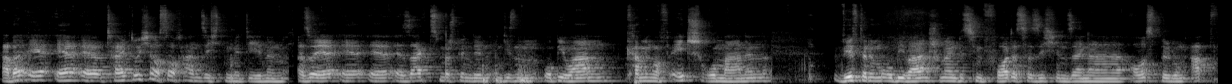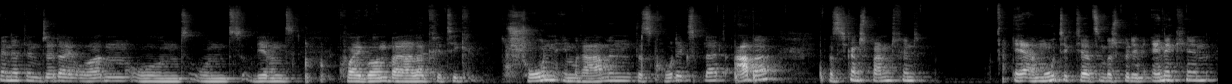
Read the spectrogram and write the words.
Aber er, er, er teilt durchaus auch Ansichten mit denen. Also er, er, er sagt zum Beispiel in, den, in diesen Obi-Wan Coming-of-Age-Romanen, wirft er dem Obi-Wan schon ein bisschen vor, dass er sich in seiner Ausbildung abwendet im Jedi-Orden und, und während Qui-Gon bei aller Kritik schon im Rahmen des Kodex bleibt. Aber, was ich ganz spannend finde, er ermutigt ja zum Beispiel den Anakin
